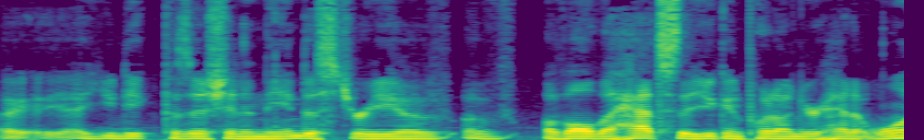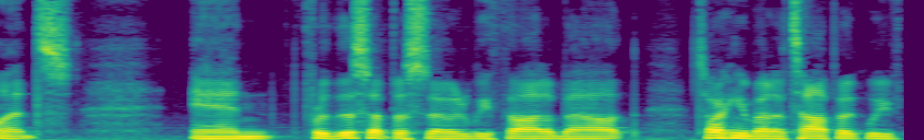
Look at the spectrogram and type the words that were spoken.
a, a, unique position in the industry of, of, of all the hats that you can put on your head at once. And for this episode, we thought about talking about a topic we've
